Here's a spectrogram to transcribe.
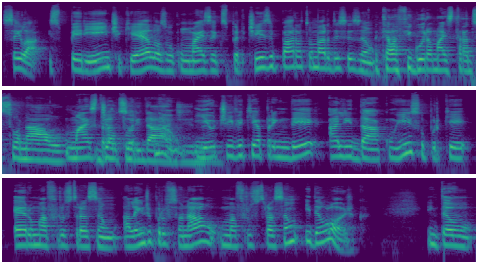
sei lá, experiente que elas ou com mais expertise para tomar decisão. Aquela figura mais tradicional mais de autoridade. Né? E eu tive que aprender a lidar com isso porque era uma frustração, além de profissional, uma frustração ideológica. Então,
